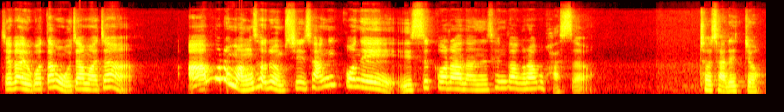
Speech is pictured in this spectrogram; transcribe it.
제가 이거 딱 오자마자 아무런 망설임 없이 상위권에 있을 거라는 생각을 하고 봤어요. 저 잘했죠.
